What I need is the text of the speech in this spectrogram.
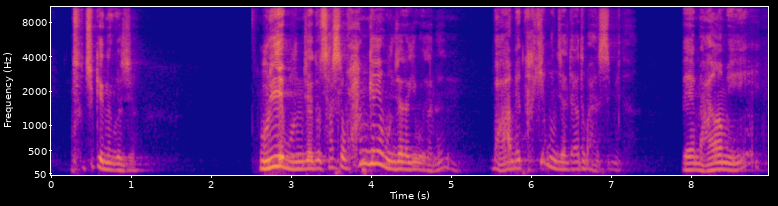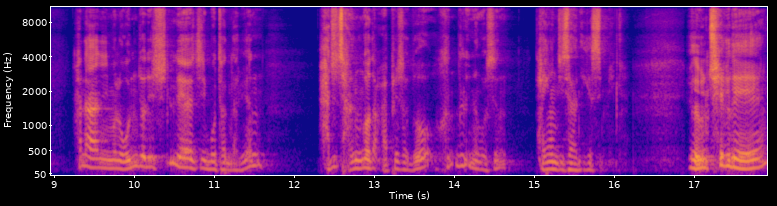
죽겠는 거죠. 우리의 문제도 사실 환경의 문제라기보다는 마음의 크게 문제가 내가 더 많습니다. 내 마음이 하나님을 온전히 신뢰하지 못한다면 아주 작은 것 앞에서도 흔들리는 것은 당연지사 아니겠습니까? 여러분 최근에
